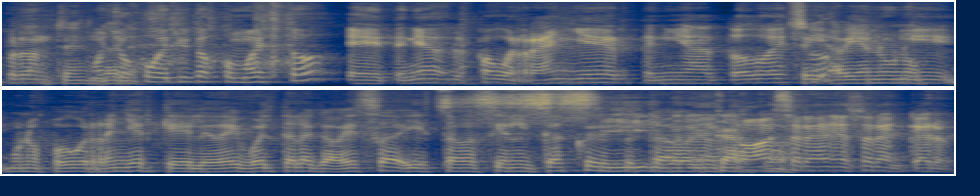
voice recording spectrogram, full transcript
perdón, Sí, muchos dale. juguetitos como estos. eh, tenía los Power Rangers, tenía todo eso. Sí, habían unos, y- unos Power Rangers que le dais vuelta a la cabeza y estaba así en el casco Sí, y después estaba en el casco. No, eso eran, eso eran caros.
